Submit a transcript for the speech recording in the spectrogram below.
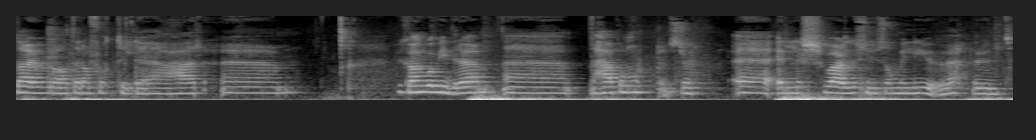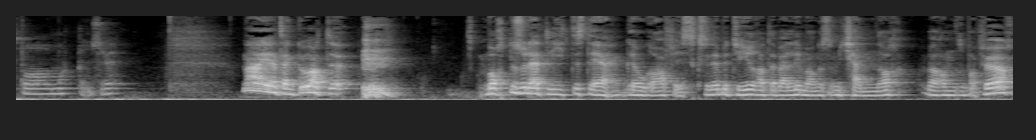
Det er jo bra at dere har fått til det her. Uh, vi kan gå videre. her på Mortensrud. Ellers, hva er det du syns om miljøet rundt på Mortensrud? Nei, jeg tenker jo at uh, Mortensrud er et lite sted geografisk. Så det betyr at det er veldig mange som kjenner hverandre fra før.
